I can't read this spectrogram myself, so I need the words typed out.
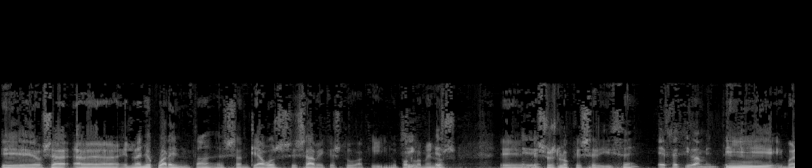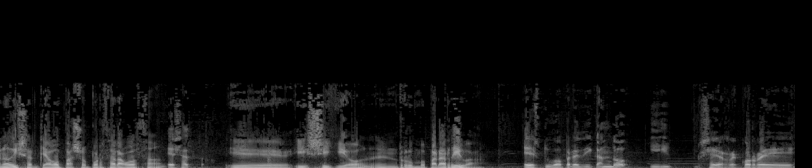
Eh, o sea, en el año 40 Santiago se sabe que estuvo aquí, o por lo menos eso es lo que se dice. Efectivamente. Y bueno, y Santiago pasó por Zaragoza. Exacto. y siguió en rumbo para arriba. Estuvo predicando y se recorre,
